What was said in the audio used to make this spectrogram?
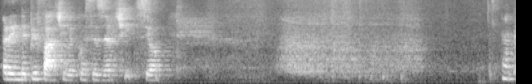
rende più facile questo esercizio. Ok,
